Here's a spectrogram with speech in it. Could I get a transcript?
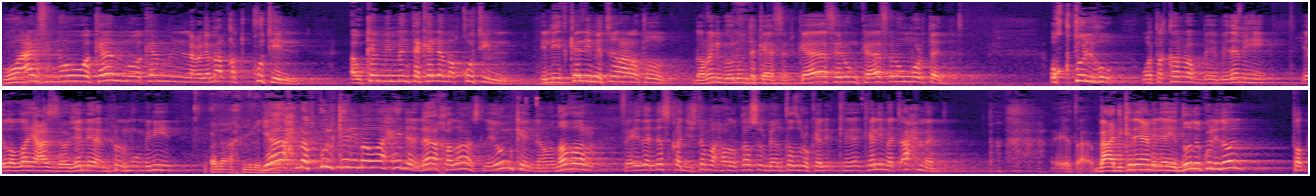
وهو عارف أنه هو كم وكم من العلماء قد قتل أو كم ممن تكلم قتل اللي يتكلم يطير على طول. ده الراجل بيقول أنت كافر. كافر كافر مرتد. اقتله وتقرب بدمه إلى الله عز وجل يا أمير المؤمنين. ولا أحمل يا أحمد قل كلمة واحدة. لا خلاص لا يمكن. لو نظر فإذا الناس قد اجتمعوا حول القصر بينتظروا كلمة أحمد. بعد كده يعمل إيه؟ يضل كل دول؟ طب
